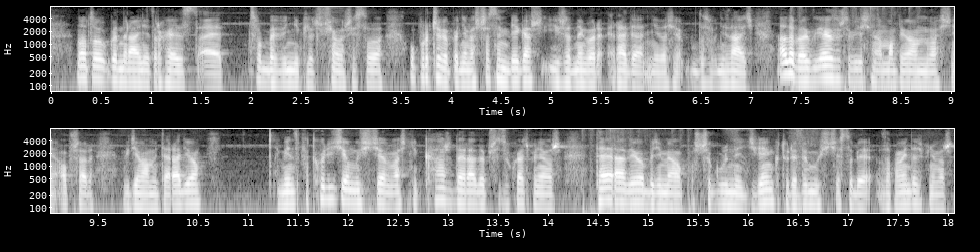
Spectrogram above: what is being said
no to generalnie trochę jest e, słaby wynik, lecz wciąż jest to uporczywe, ponieważ czasem biegasz i żadnego radia nie da się dosłownie znaleźć. Ale dobra, jak zresztą widzicie na mapie mamy właśnie obszar, gdzie mamy te radio. Więc podchodzicie, musicie właśnie każde radio przesłuchać, ponieważ te radio będzie miało poszczególny dźwięk, który wy musicie sobie zapamiętać, ponieważ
